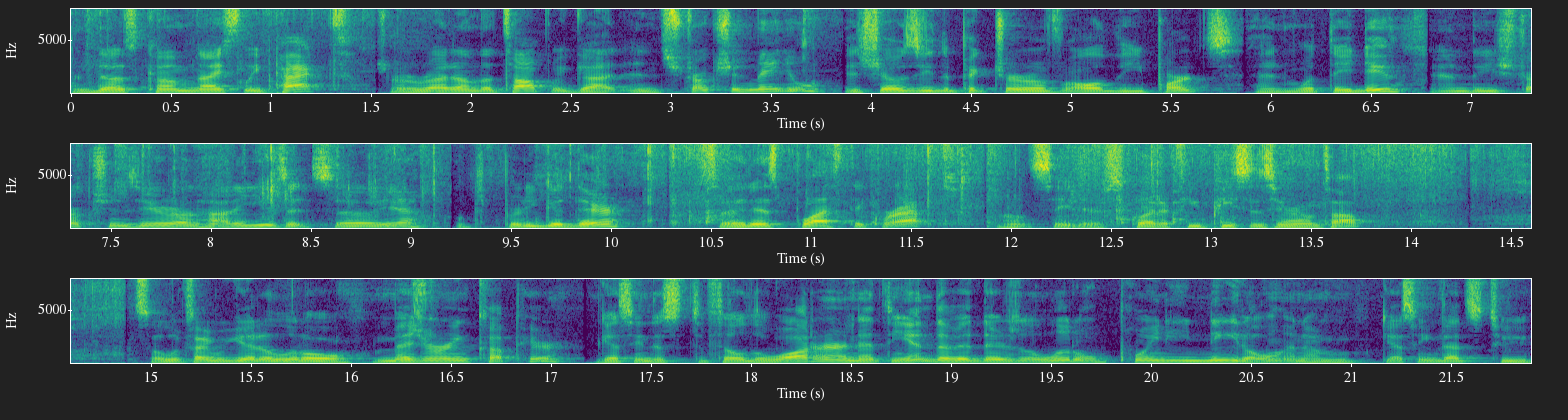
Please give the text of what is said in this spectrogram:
It does come nicely packed. So right on the top we got instruction manual. It shows you the picture of all the parts and what they do and the instructions here on how to use it. So yeah, looks pretty good there. So it is plastic wrapped. Let's see, there's quite a few pieces here on top. So it looks like we get a little measuring cup here. I'm guessing this is to fill the water and at the end of it there's a little pointy needle and I'm guessing that's to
